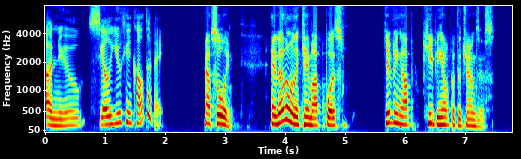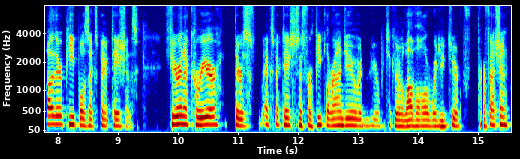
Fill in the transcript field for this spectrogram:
a new skill you can cultivate. Absolutely. Another one that came up was giving up keeping up with the Joneses, other people's expectations. If you're in a career, there's expectations from people around you at your particular level or what you do profession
